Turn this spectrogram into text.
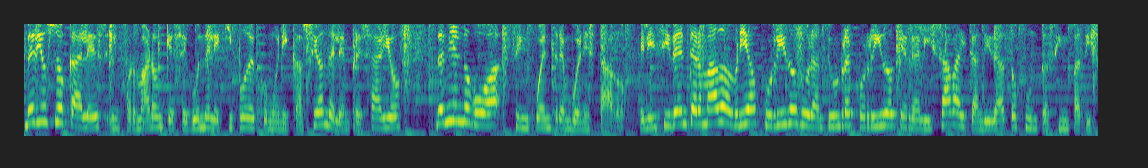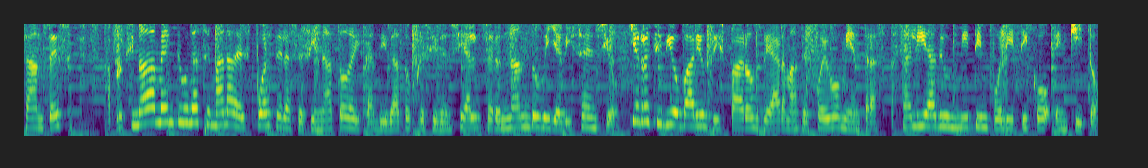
medios locales informaron que según el equipo de comunicación del empresario, Daniel Novoa se encuentra en buen estado. El incidente armado habría ocurrido durante durante un recorrido que realizaba el candidato junto a simpatizantes, aproximadamente una semana después del asesinato del candidato presidencial Fernando Villavicencio, quien recibió varios disparos de armas de fuego mientras salía de un mitin político en Quito.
